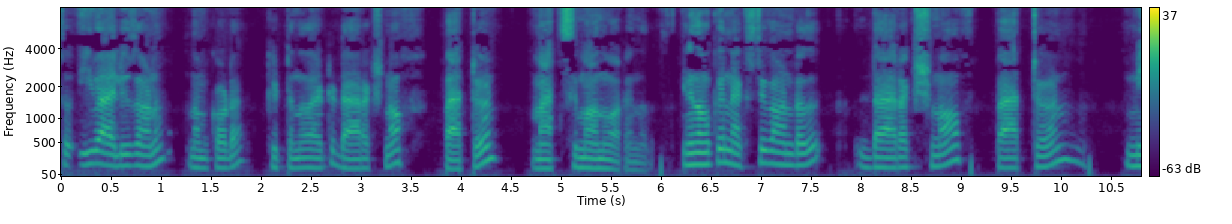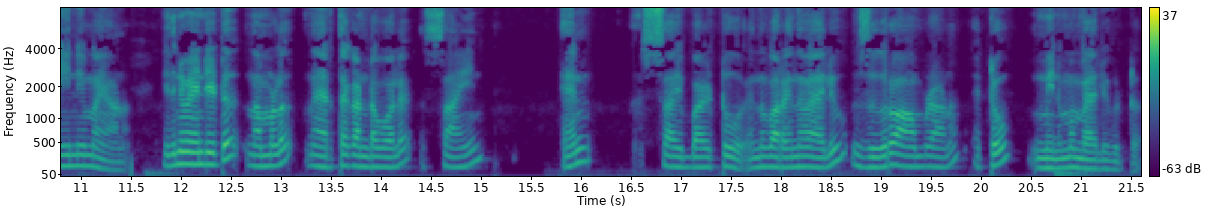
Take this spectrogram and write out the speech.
സോ ഈ വാല്യൂസ് ആണ് നമുക്കവിടെ കിട്ടുന്നതായിട്ട് ഡയറക്ഷൻ ഓഫ് പാറ്റേൺ മാക്സിമ എന്ന് പറയുന്നത്. ഇനി നമുക്ക് നെക്സ്റ്റ് കാണേണ്ടത് ഡയറക്ഷൻ ഓഫ് പാറ്റേൺ മിനിമയാണ് ഇതിനു വേണ്ടിയിട്ട് നമ്മൾ നേരത്തെ കണ്ട പോലെ sine N psi by two എന്ന് പറയുന്ന വാല്യൂ സീറോ ആകുമ്പോഴാണ് ഏറ്റവും മിനിമം വാല്യൂ കിട്ടുക.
